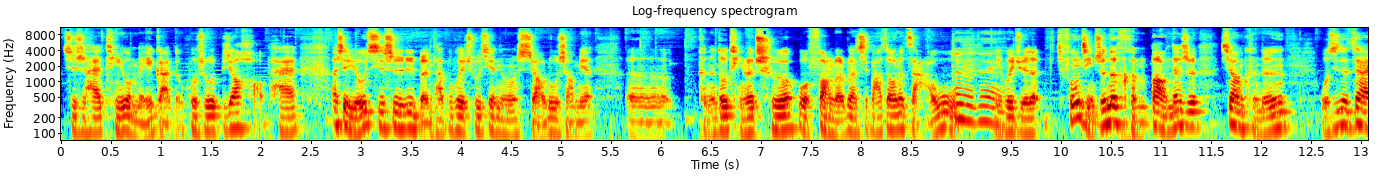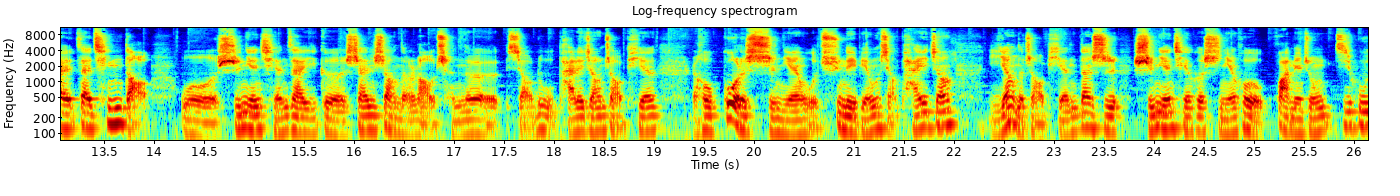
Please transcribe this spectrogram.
其实还挺有美感的，或者说比较好拍。而且尤其是日本，它不会出现那种小路上面，呃，可能都停了车或放了乱七八糟的杂物，对对对你会觉得风景真的很棒。但是像可能我记得在在青岛，我十年前在一个山上的老城的小路拍了一张照片，然后过了十年我去那边，我想拍一张一样的照片，但是十年前和十年后画面中几乎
